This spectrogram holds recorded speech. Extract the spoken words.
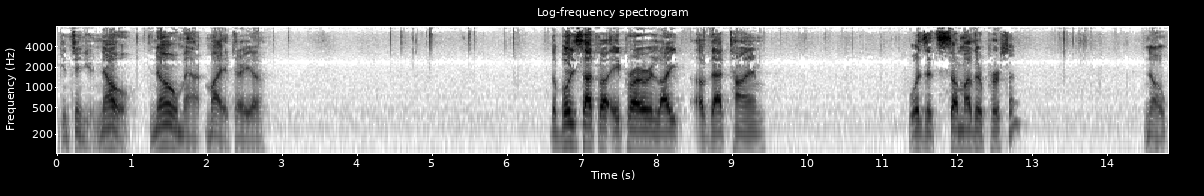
continue. No, no, Ma- Maitreya. The Bodhisattva a priori light of that time, was it some other person? No.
